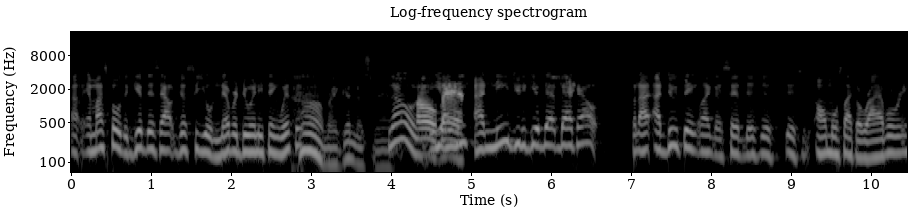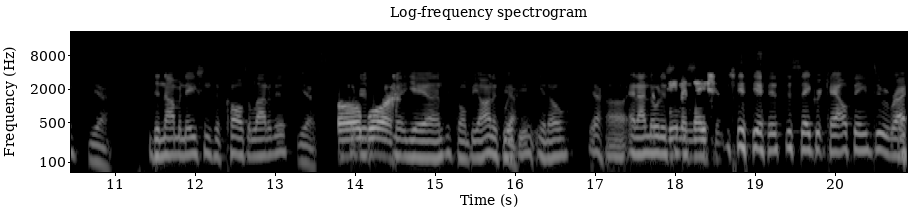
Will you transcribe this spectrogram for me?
Uh, am I supposed to give this out just so you'll never do anything with it? Oh my goodness, man. No, Oh, you- I, man. need, I need you to give that back out. But I, I do think, like I said, there's this this almost like a rivalry. Yeah. Denominations have caused a lot of this. Yes. oh boy. yeah, I'm just gonna be honest with you. You know, Yeah. uh, and I know this. Demon this- nations. yeah, it's the sacred cow thing too, right?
